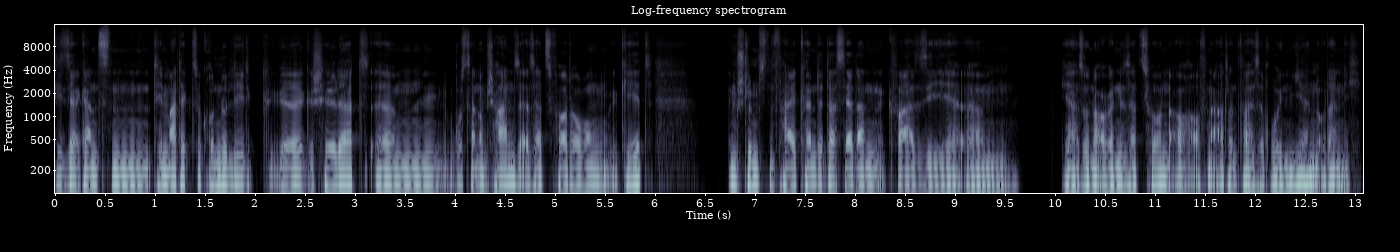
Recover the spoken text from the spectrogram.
dieser ganzen Thematik zugrunde liegt, äh, geschildert, ähm, wo es dann um Schadensersatzforderungen geht. Im schlimmsten Fall könnte das ja dann quasi ähm, ja so eine Organisation auch auf eine Art und Weise ruinieren, oder nicht?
